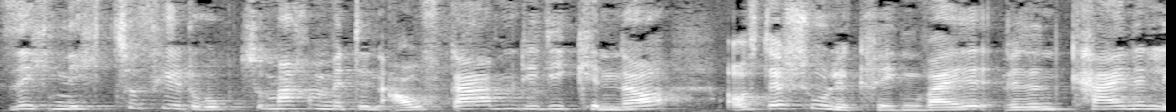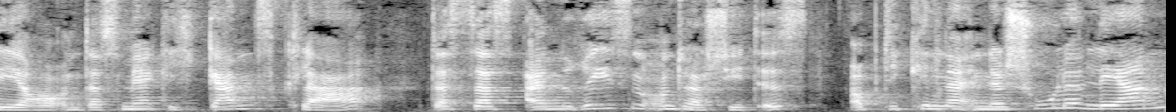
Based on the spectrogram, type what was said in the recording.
sich nicht zu viel Druck zu machen mit den Aufgaben, die die Kinder aus der Schule kriegen, weil wir sind keine Lehrer und das merke ich ganz klar dass das ein Riesenunterschied ist, ob die Kinder in der Schule lernen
